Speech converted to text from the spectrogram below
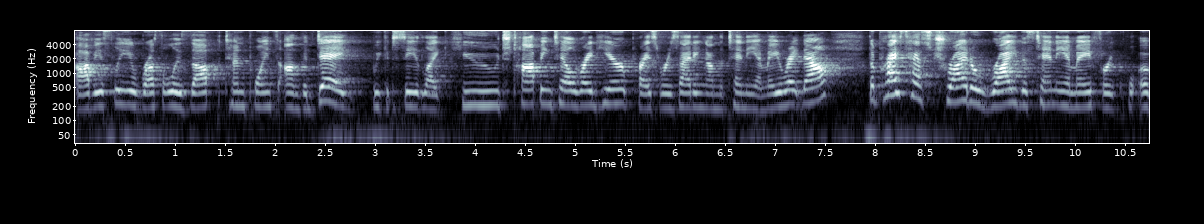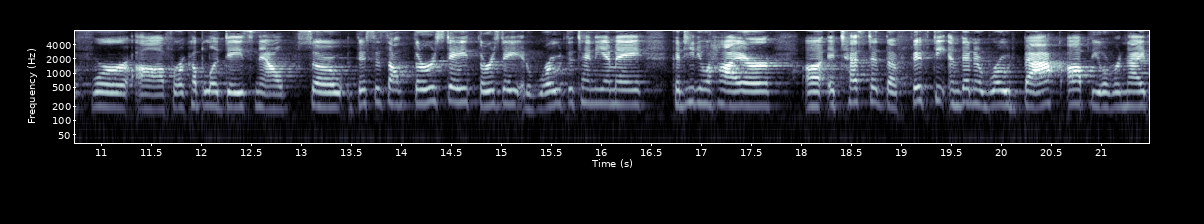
obviously Russell is up 10 points on the day, we could see like huge topping tail right here, price residing on the 10 EMA right now. The price has tried to ride this 10 EMA for uh, for uh, for a couple of days now. So this is on Thursday. Thursday it rode the 10 EMA, continue higher. Uh, it tested the 50 and then it rode back up the overnight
